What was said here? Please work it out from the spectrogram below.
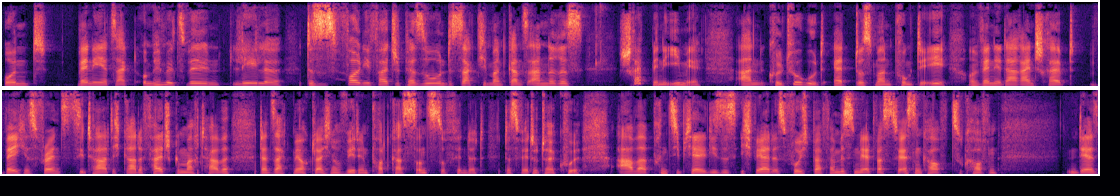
Und wenn ihr jetzt sagt, um Himmels Willen, Lele, das ist voll die falsche Person, das sagt jemand ganz anderes, schreibt mir eine E-Mail an kulturgut.dussmann.de und wenn ihr da reinschreibt, welches Friends-Zitat ich gerade falsch gemacht habe, dann sagt mir auch gleich noch, wie ihr den Podcast sonst so findet. Das wäre total cool. Aber prinzipiell dieses, ich werde es furchtbar vermissen, mir etwas zu essen kauf zu kaufen, der,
